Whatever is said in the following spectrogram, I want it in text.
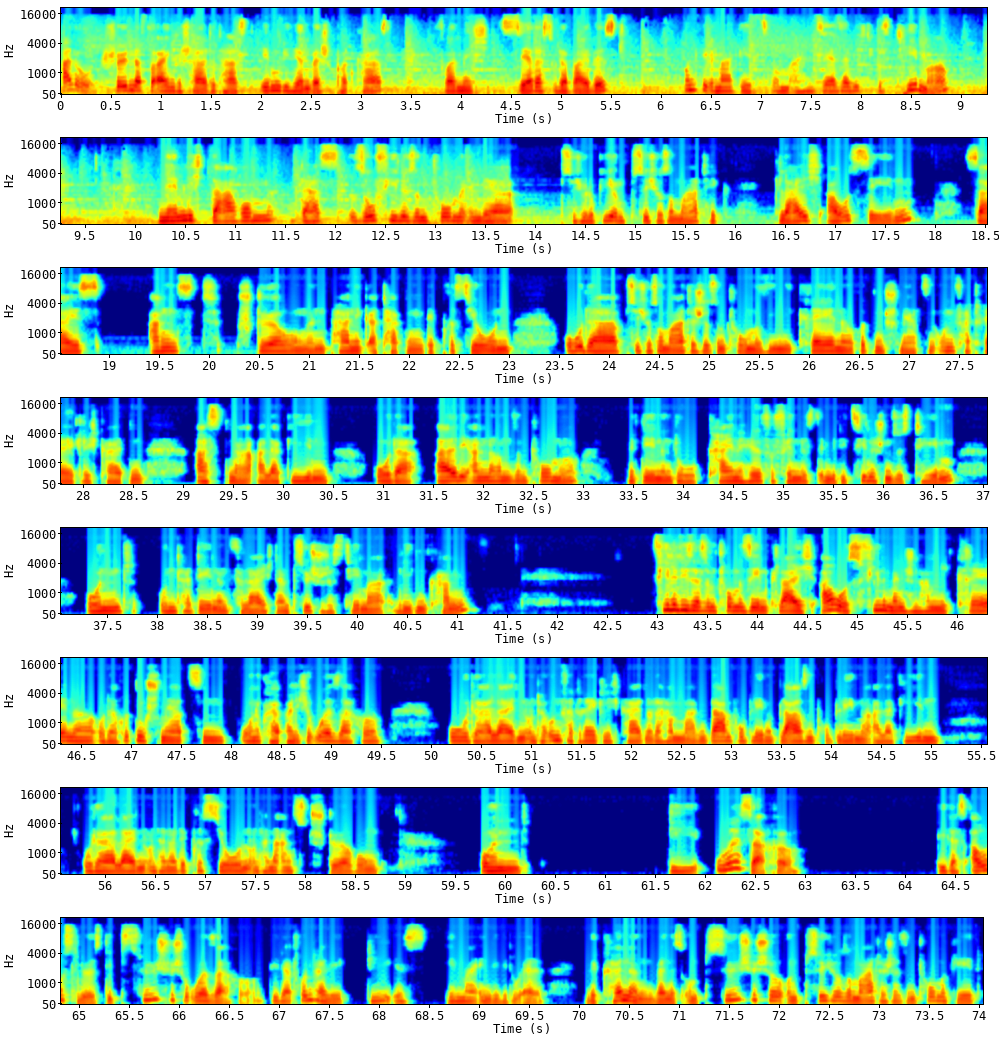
Hallo, schön, dass du eingeschaltet hast im Gehirnwäsche-Podcast. Ich freue mich sehr, dass du dabei bist. Und wie immer geht es um ein sehr, sehr wichtiges Thema, nämlich darum, dass so viele Symptome in der Psychologie und Psychosomatik gleich aussehen, sei es Angststörungen, Panikattacken, Depressionen oder psychosomatische Symptome wie Migräne, Rückenschmerzen, Unverträglichkeiten, Asthma, Allergien oder all die anderen Symptome, mit denen du keine Hilfe findest im medizinischen System und unter denen vielleicht ein psychisches Thema liegen kann. Viele dieser Symptome sehen gleich aus. Viele Menschen haben Migräne oder Rückenschmerzen ohne körperliche Ursache oder leiden unter Unverträglichkeiten oder haben Magen-Darm-Probleme, Blasenprobleme, Allergien oder leiden unter einer Depression, unter einer Angststörung. Und die Ursache, die das auslöst, die psychische Ursache, die darunter liegt, die ist immer individuell. Wir können, wenn es um psychische und psychosomatische Symptome geht,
